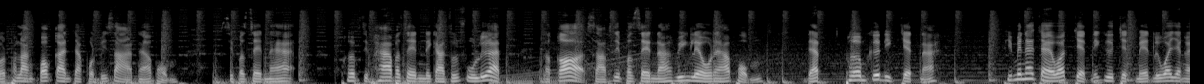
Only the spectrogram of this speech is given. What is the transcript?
ลดพลังป้องกันจากผลพิศาจนะครับผม 10%นะฮะ เพิ่ม 15%ในการฟื้นฟูเลือด แล้วก็ 30%นะ วิ่งเร็วนะครับผมแดดเพิ่มขึ้นอีก 7 นะ พี่ไม่แน่ใจว่า 7 นี่คือ 7 เมตร หรือว่ายังไง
